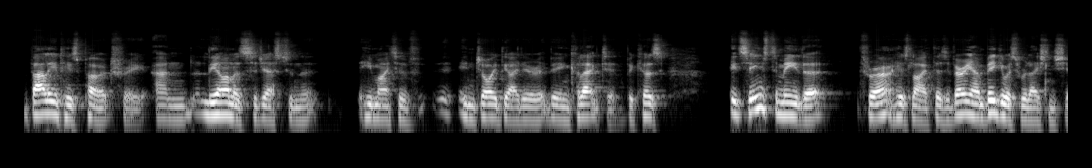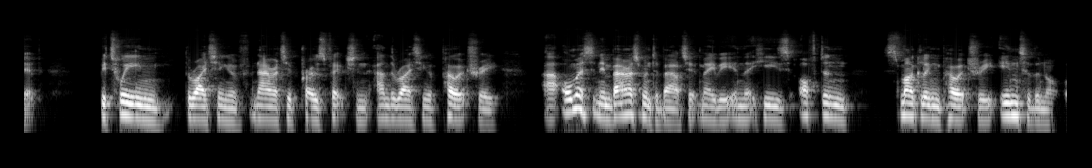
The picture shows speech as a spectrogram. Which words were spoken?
valued his poetry and Liana's suggestion that he might have enjoyed the idea of it being collected because it seems to me that throughout his life there's a very ambiguous relationship between the writing of narrative prose fiction and the writing of poetry uh, almost an embarrassment about it maybe in that he's often smuggling poetry into the novels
